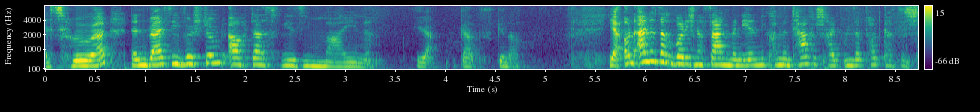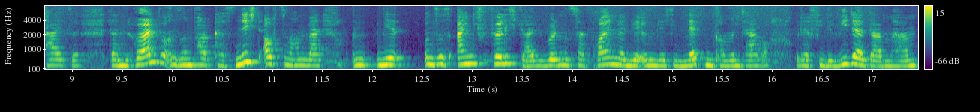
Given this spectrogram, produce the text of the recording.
es hört, dann weiß sie bestimmt auch, dass wir sie meinen. Ja, ganz genau. Ja, und eine Sache wollte ich noch sagen, wenn ihr in die Kommentare schreibt, unser Podcast ist scheiße, dann hören wir unseren Podcast nicht aufzumachen, weil und uns ist eigentlich völlig egal. Wir würden uns zwar freuen, wenn wir irgendwelche netten Kommentare oder viele Wiedergaben haben,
